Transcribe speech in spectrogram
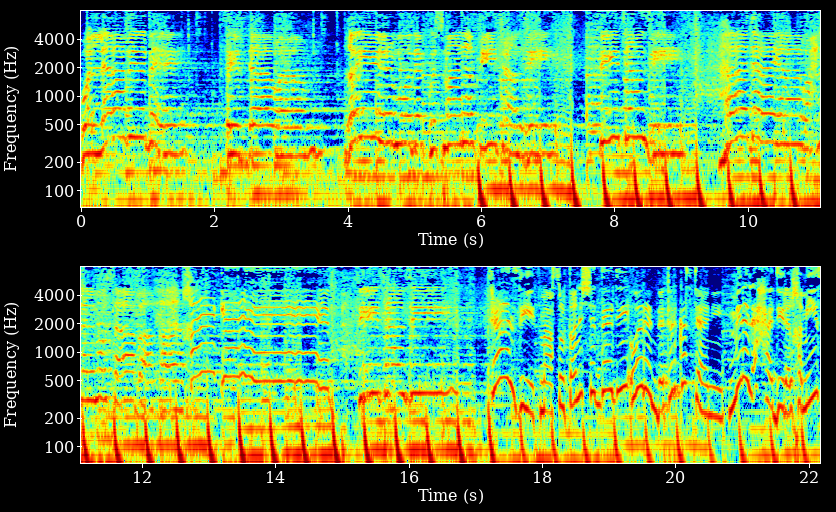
ولا بالبيت في الدوام غير مودك واسمعنا في ترانزيت في ترانزيت. مع سلطان الشدادي ورندا تركستاني. من الأحد إلى الخميس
